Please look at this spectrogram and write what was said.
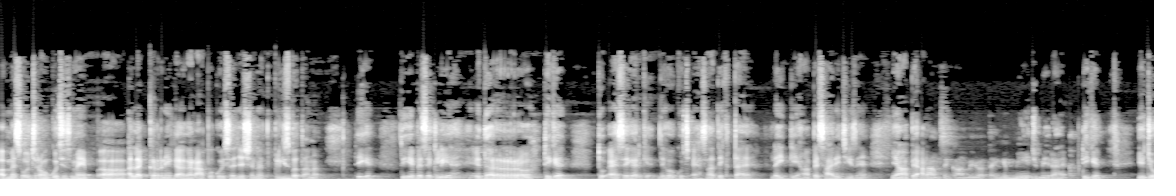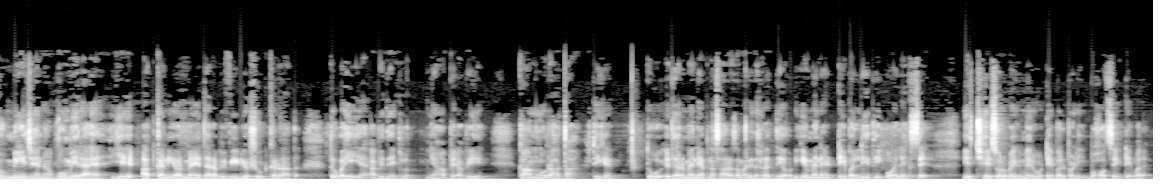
अब मैं सोच रहा हूँ कुछ इसमें अलग करने का अगर आपको कोई सजेशन है तो प्लीज़ बताना, ठीक है? तो ये बेसिकली है इधर, ठीक है? तो ऐसे करके, देखो कुछ ऐसा दिखता है लाइक यहाँ पे सारी चीज़ें हैं। यहाँ पे आराम से काम भी होता है। ये मेज मेरा है, ठीक है? ये जो मेज है ना, वो मेरा है, ये आपका नहीं और मैं इधर अभी वीडियो शूट कर रहा था। तो वही है, अभी देख लो, यहाँ पे अभी काम हो रहा था, ठीक है? तो इधर मैंने अपना सारा सामान इधर रख दिया और ये मैंने टेबल ली थी ओ से। ये छः सौ रुपये की मेरे को टेबल पड़ी, बहुत सही टेबल है।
